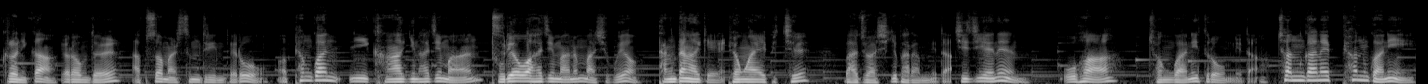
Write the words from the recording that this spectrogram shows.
그러니까 여러분들 앞서 말씀드린 대로 어, 편관이 강하긴 하지만 두려워하지만은 마시고요. 당당하게 병화의 빛을 마주하시기 바랍니다. 지지에는 오화 정관이 들어옵니다. 천간의 편관이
